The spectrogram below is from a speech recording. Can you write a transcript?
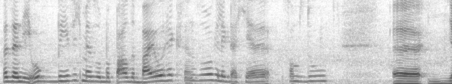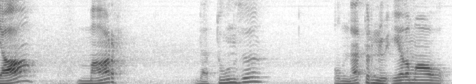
Maar zijn die ook bezig met zo'n bepaalde biohacks en zo, gelijk dat jij soms doet? Eh, ja, maar dat doen ze omdat er nu helemaal,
